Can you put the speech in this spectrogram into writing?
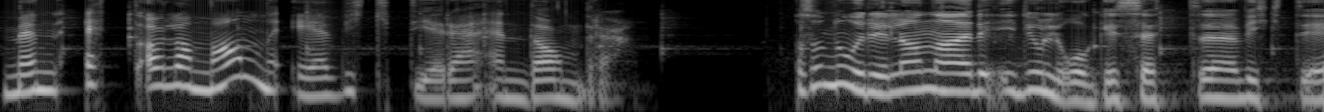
Men ett av landene er viktigere enn det andre. Altså Nord-Irland er ideologisk sett eh, viktig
